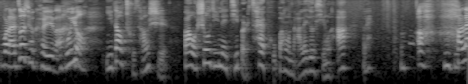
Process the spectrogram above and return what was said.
我来做就可以了。不用，你到储藏室把我收集那几本菜谱帮我拿来就行了啊！来，啊，好嘞。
